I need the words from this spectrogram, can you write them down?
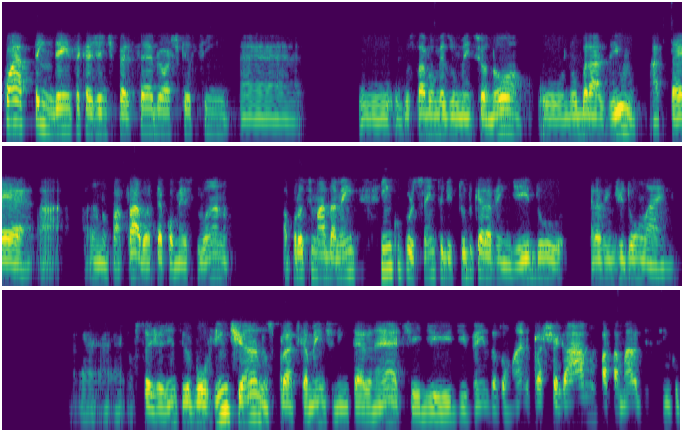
qual a tendência que a gente percebe? Eu acho que assim, é, o, o, Gustavo mesmo mencionou, o, no Brasil, até a, ano passado, até começo do ano, aproximadamente 5% de tudo que era vendido era vendido online. É, ou seja, a gente levou 20 anos praticamente de internet, de, de vendas online, para chegar num patamar de 5%.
